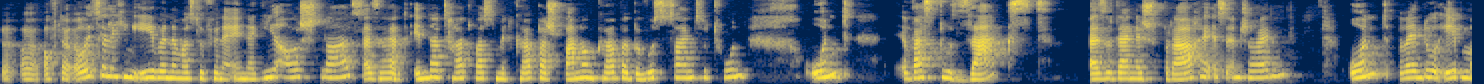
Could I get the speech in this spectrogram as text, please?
äh, auf der äußerlichen Ebene, was du für eine Energie ausstrahlst. Also hat in der Tat was mit Körperspannung, Körperbewusstsein zu tun. Und was du sagst, also deine Sprache ist entscheidend. Und wenn du eben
